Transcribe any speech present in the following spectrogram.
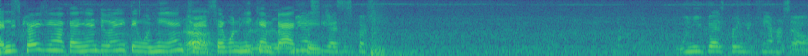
And it's crazy how 'cause he didn't do anything when he entered. Yeah, It said when he came back, Let me ask he, you guys this question. When you guys bring the cameras out,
